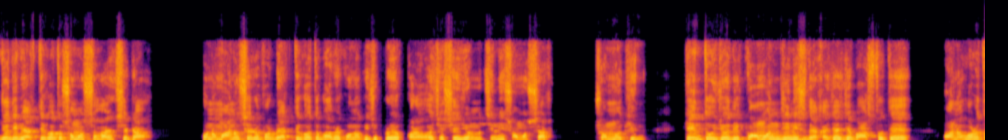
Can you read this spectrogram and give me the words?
যদি ব্যক্তিগত সমস্যা হয়, সেটা কোনো মানুষের উপর ব্যক্তিগতভাবে কোনো কিছু প্রয়োগ করা হয়েছে, সেই জন্য তিনি সমস্যার সম্মুখীন। কিন্তু যদি কমন জিনিস দেখা যায় যে বাস্তুতে অনবরত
